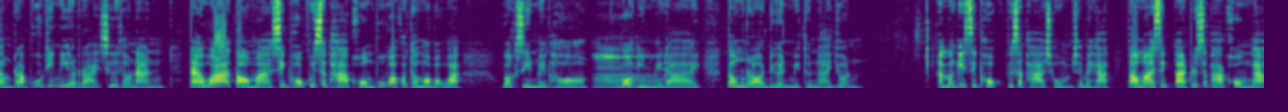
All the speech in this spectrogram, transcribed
สำหรับผู้ที่มีรายชื่อเท่านั้น แต่ว่าต่อมา 16 พฤษภาคม ผู้ว่ากทมบอกว่า วัคซีนไม่พออม walk in ไม่ได้ ต้องรอเดือนมิถุนายนอะเมื่อกี้ 16 พฤษภาคมใช่ไหมคะ ต่อมา 18 พฤษภาคมค่ะ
